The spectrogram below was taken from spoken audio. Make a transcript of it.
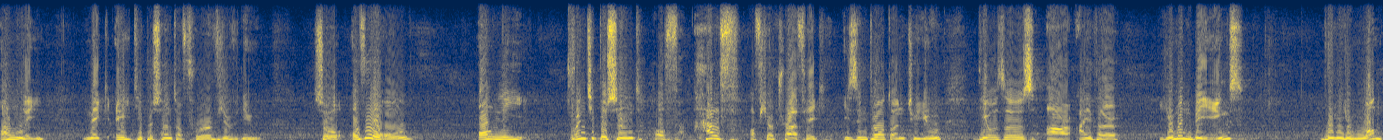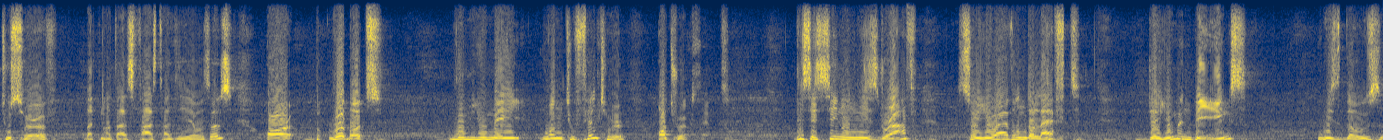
only make 80% of your revenue. So overall, only 20% of half of your traffic is important to you. The others are either human beings whom you want to serve, but not as fast as the others, or robots whom you may want to filter or to accept. This is seen on this graph. So you have on the left the human beings with those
